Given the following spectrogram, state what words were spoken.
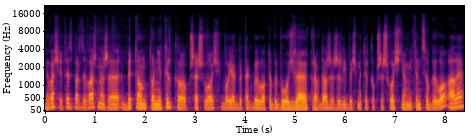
No właśnie, to jest bardzo ważne, że Bytom to nie tylko przeszłość, bo jakby tak było, to by było źle, prawda, że żylibyśmy tylko przeszłością i tym, co było, ale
